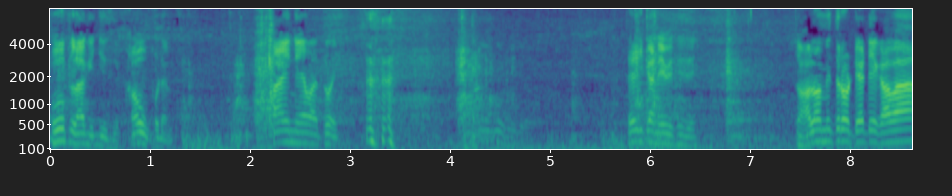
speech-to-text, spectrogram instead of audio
ભૂખ લાગી ગઈ છે ખાવું પડે એમ. ખાઈ ને એવા તોય થઈ ગયા ને એવી થઈ જાય? તો હાલો મિત્રો ટેટી ખાવા.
